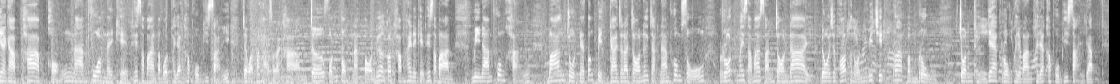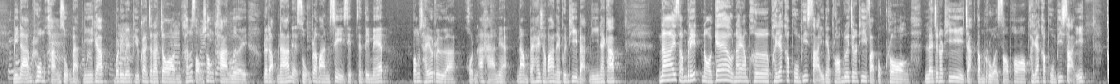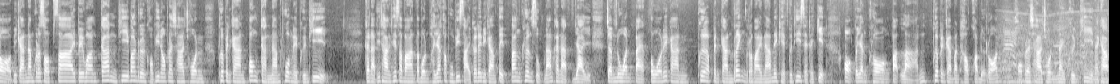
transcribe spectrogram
เนี่ยครับภาพของน้ำท่วมในเขตเทศบาลตำบลพยัคฆภูมิพิสัย จังหวัดมหาสารคาม เจอฝนตกหนักต่อเนื่องก็ทำให้ในเขตเทศบาล มีน้ำท่วมขัง บางจุดเนี่ยต้องปิดการจราจรเนื่องจากน้ำท่วมสูง รถไม่สามารถสัญจรได้ โดยเฉพาะถนนวิชิตราชบำรุง จนถึงแยกโรงพยาบาลพยัคฆภูมิพิสัยครับ มีน้ำท่วมขังสูงแบบนี้ครับ บริเวณผิวการจราจรทั้งสองช่องทางเลย ระดับน้ำเนี่ยสูงประมาณ 40 เซนติเมตร ต้องใช้เรือขนอาหารเนี่ยนำไปให้ชาวบ้านในพื้นที่แบบนี้นะครับนายสำริดหน่อแก้วนายอำเภอพยัคฆภูมิพิสัยเนี่ยพร้อมด้วยเจ้าหน้าที่ฝ่ายปกครอง และเจ้าหน้าที่จากตำรวจสพพยัคฆภูมิพิสัย ก็มีการนำกระสอบทรายไปวางกั้นที่บ้านเรือนของพี่น้องประชาชน เพื่อเป็นการป้องกันน้ำท่วมในพื้นที่ ขณะที่ทางเทศบาลตำบลพยัคฆภูมิพิสัยก็ได้มีการติดตั้งเครื่องสูบน้ำขนาดใหญ่จำนวน 8 ตัวด้วยกันเพื่อเป็นการเร่งระบายน้ำในเขตพื้นที่เศรษฐกิจ ออกไปยังคลองปะหลาน เพื่อเป็นการบรรเทาความเดือดร้อนของประชาชนในพื้นที่นะครับ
